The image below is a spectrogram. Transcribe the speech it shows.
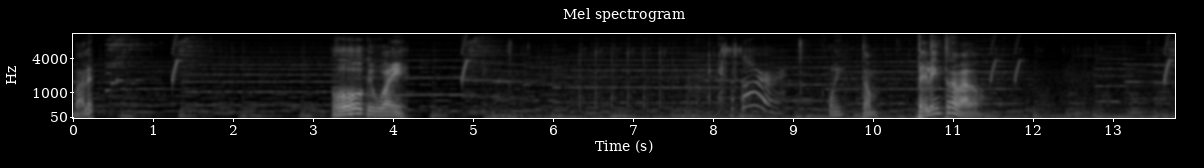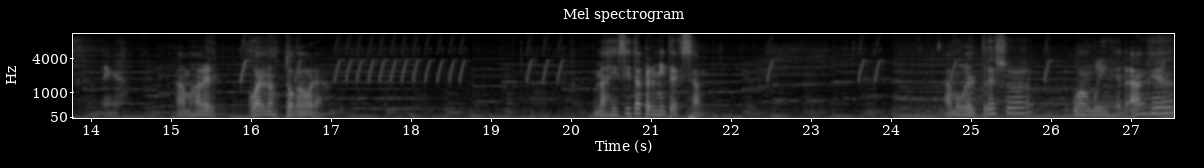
Vale. Oh, qué guay. Uy, está un pelín trabado. Venga. Vamos a ver cuál nos toca ahora. Magicita permite exam. Amugel Treasure. One Winged Angel.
